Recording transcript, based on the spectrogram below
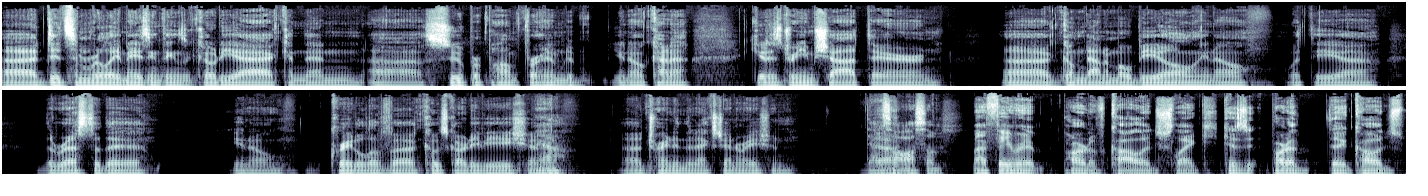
uh, did some really amazing things in Kodiak, and then uh, super pumped for him to, you know, kind of get his dream shot there and uh, come down to Mobile, you know, with the uh, the rest of the, you know, cradle of uh, Coast Guard aviation, Yeah. uh, training the next generation. That's Yeah. awesome. my favorite part of college, like because part of the college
